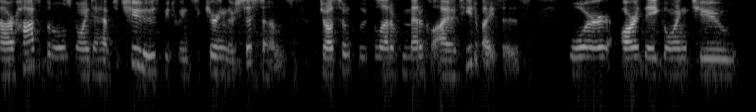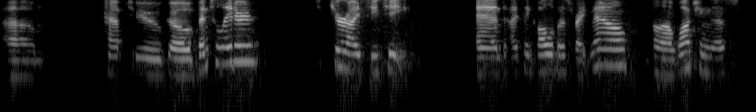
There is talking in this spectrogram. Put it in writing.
our hospitals going to have to choose between securing their systems, which also includes a lot of medical IoT devices, or are they going to um, have to go ventilator, secure ICT? And I think all of us right now uh, watching this,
